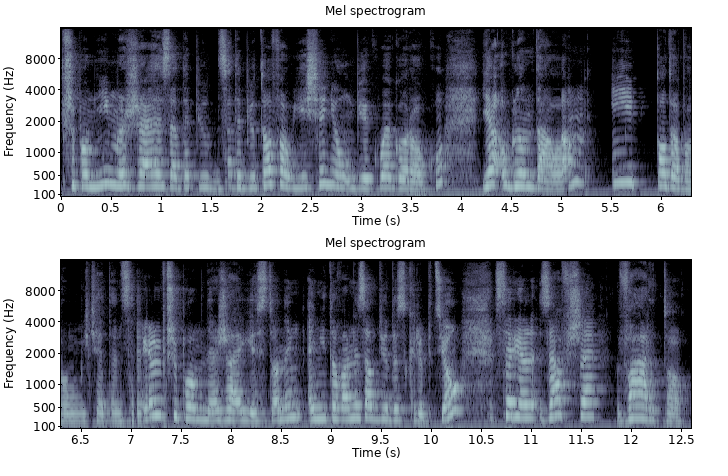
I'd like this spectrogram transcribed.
przypomnijmy, że zadebiu zadebiutował jesienią ubiegłego roku. Ja oglądałam i podobał mi się ten serial. Przypomnę, że jest on emitowany z audiodeskrypcją. Serial zawsze warto.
